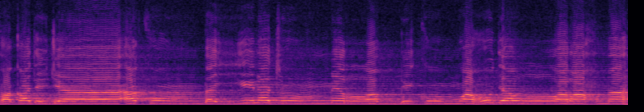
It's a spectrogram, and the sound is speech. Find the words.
فقد جاءكم بينة من ربكم وهدى ورحمة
